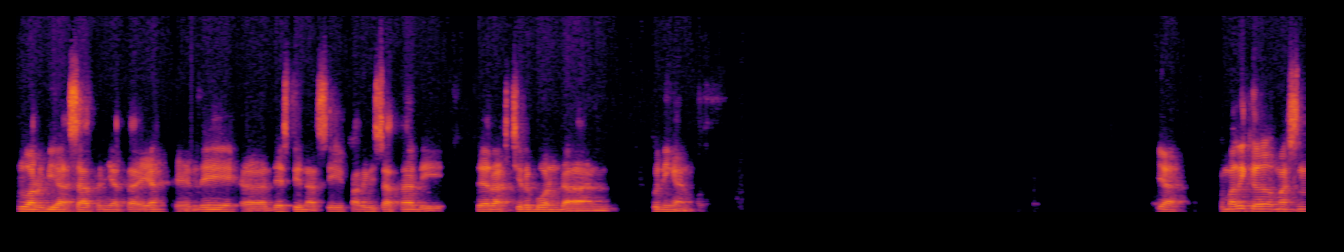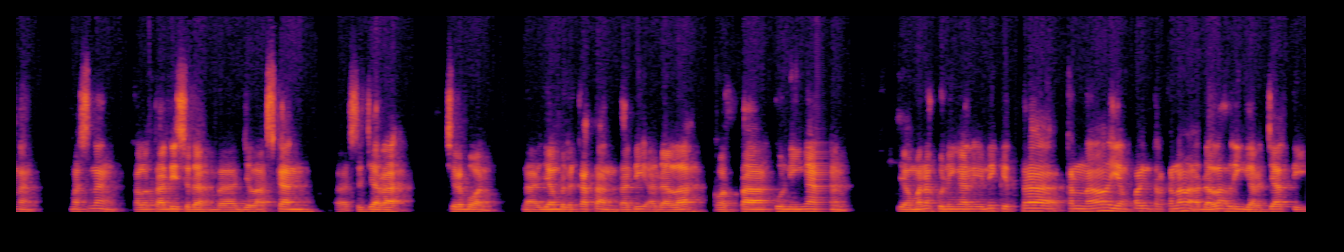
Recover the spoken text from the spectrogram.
Luar biasa ternyata ya ini uh, destinasi pariwisata di daerah Cirebon dan Kuningan. Ya, kembali ke Mas Nang. Mas Nang, kalau tadi sudah menjelaskan uh, sejarah Cirebon. Nah, yang berdekatan tadi adalah kota Kuningan. Yang mana Kuningan ini kita kenal, yang paling terkenal adalah Linggarjati.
